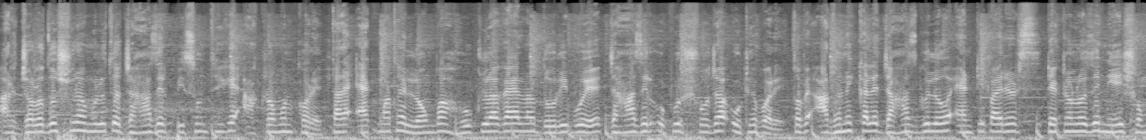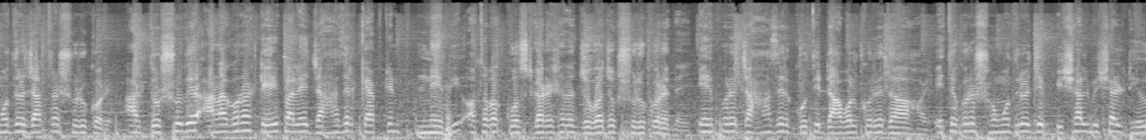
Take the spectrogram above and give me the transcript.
আর জলদস্যুরা মূলত জাহাজের পিছন থেকে আক্রমণ করে। তারা এক মাথায় লম্বা হুক লাগায় না দড়ি বয়ে জাহাজের উপর সোজা উঠে পড়ে। তবে আধুনিক কালে জাহাজগুলো অ্যান্টিপাইরেটস টেকনোলজি নিয়ে সমুদ্র যাত্রা শুরু করে। আর দস্যুদের আনাগোনা টের পালে জাহাজের ক্যাপ্টেন নেভি অথবা কোস্টগার্ডের সাথে যোগাযোগ শুরু করে দেয়। এরপরে জাহাজের গতি ডাবল করে দেওয়া হয়। এতে করে সমুদ্রের যে বিশাল বিশাল ঢেউ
